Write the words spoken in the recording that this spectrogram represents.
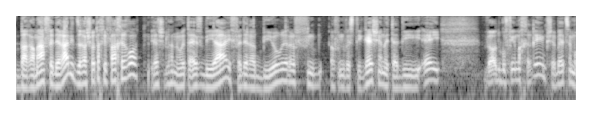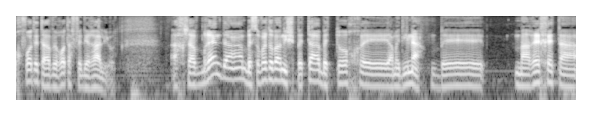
ברמה הפדרלית זה רשויות אכיפה אחרות. יש לנו את ה-FBI, Federal Bureau of Investigation, את ה-DEA ועוד גופים אחרים שבעצם אוכפות את העבירות הפדרליות. עכשיו, ברנדה בסופו של דבר נשפטה בתוך uh, המדינה, ה-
